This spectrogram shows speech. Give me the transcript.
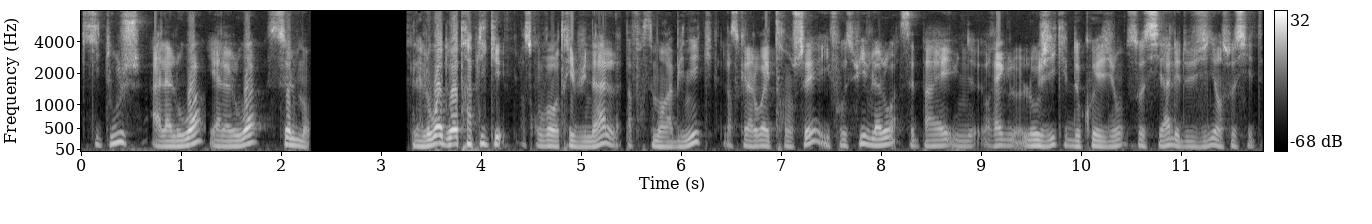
qui touche à la loi et à la loi seulement. La loi doit être appliquée. Lorsqu'on va au tribunal, pas forcément rabbinique, lorsque la loi est tranchée, il faut suivre la loi. Ça paraît une règle logique de cohésion sociale et de vie en société.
